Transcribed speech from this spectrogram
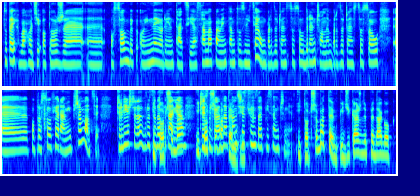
tutaj chyba chodzi o to, że e, osoby o innej orientacji, ja sama pamiętam to z liceum, bardzo często są dręczone, bardzo często są e, po prostu ofiarami przemocy. Czyli jeszcze raz wrócę do pytania, trzeba- czy zgadza pan się z tym zapisem, czy nie? I to trzeba tępić i każdy pedagog,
